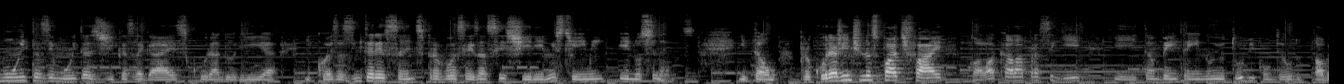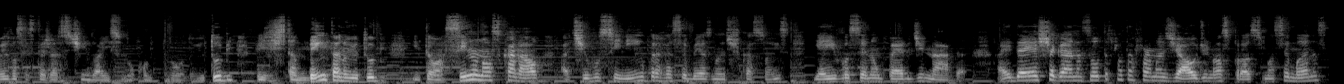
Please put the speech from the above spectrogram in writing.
muitas e muitas dicas legais, curadoria e coisas interessantes para vocês assistirem no streaming e nos cinemas. Então, procura a gente no Spotify, coloca lá para seguir e também tem no YouTube conteúdo. Talvez você esteja assistindo a isso no, no, no YouTube. A gente também está no YouTube. Então assina o nosso canal, ativa o sininho para receber as notificações e aí você não perde nada. A ideia é chegar nas outras plataformas de áudio nas próximas semanas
